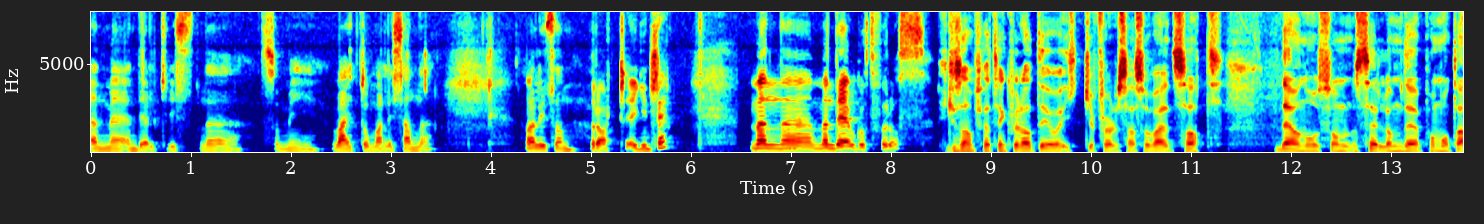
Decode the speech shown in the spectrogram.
enn med en del kristne som vi vet om eller kjenner. Det var litt sånn rart, egentlig. Men, mm. men det er jo godt for oss. Ikke sant? For jeg tenker vel at det å ikke føle seg så verdsatt, det er jo noe som, selv om det på en måte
